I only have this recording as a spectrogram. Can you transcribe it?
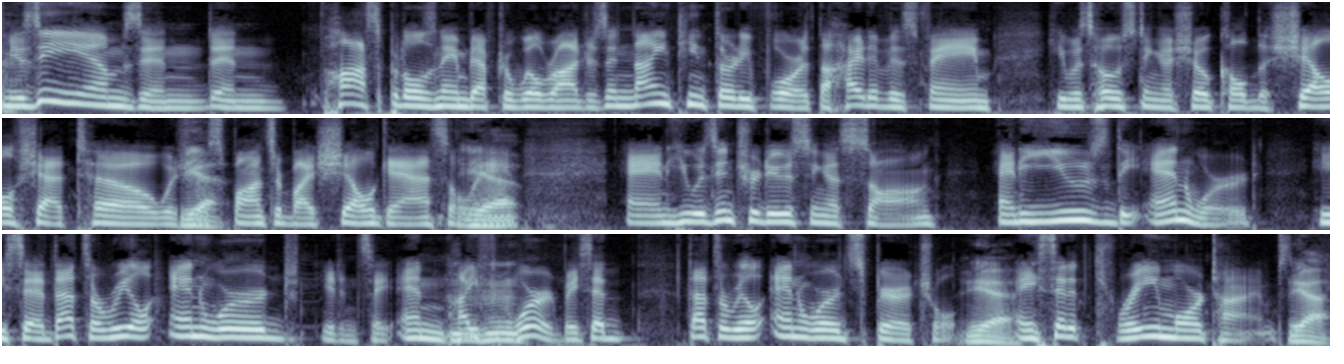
Museums and and hospitals named after Will Rogers. In 1934, at the height of his fame, he was hosting a show called the Shell Chateau, which Yeah. was sponsored by Shell Gasoline, Yeah. and he was introducing a song, and he used the N word. He said, "That's a real N word." He didn't say N hyphen mm-hmm. word, but he said, "That's a real N word spiritual." Yeah. and he said it three more times. Yeah.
